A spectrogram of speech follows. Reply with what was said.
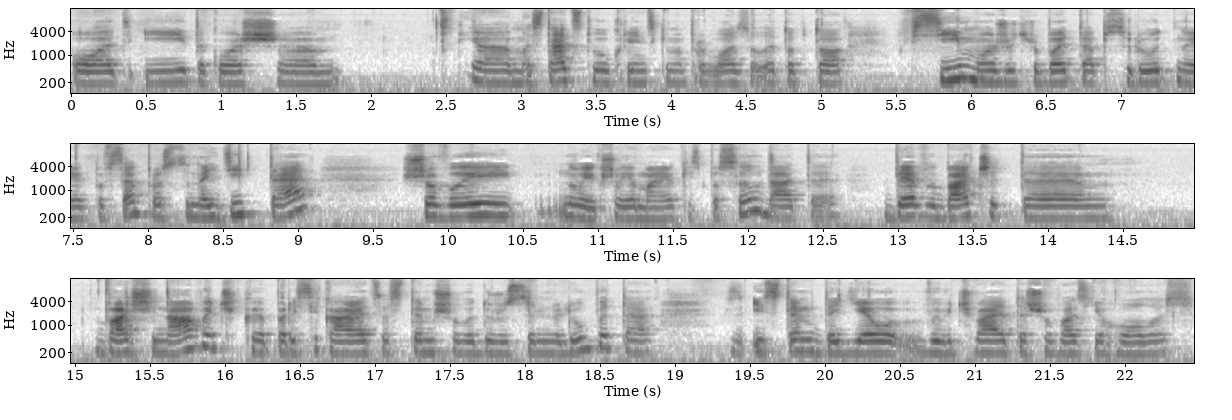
От і також е, мистецтво українське ми привозили. Тобто всі можуть робити абсолютно якби все. Просто знайдіть те, що ви, ну якщо я маю якийсь посил дати, де ви бачите ваші навички пересікаються з тим, що ви дуже сильно любите, і з тим, де є, ви відчуваєте, що у вас є голос,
